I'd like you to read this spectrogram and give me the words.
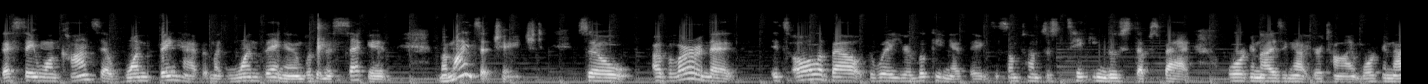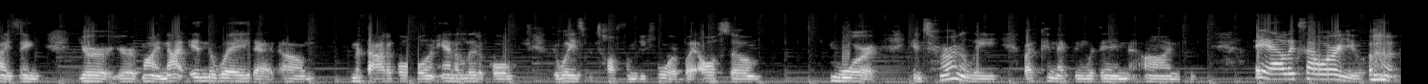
that same one concept, one thing happened, like one thing, and within a second, my mindset changed. So I've learned that it's all about the way you're looking at things and sometimes just taking those steps back organizing out your time organizing your your mind not in the way that um, methodical and analytical the way it's been taught from before but also more internally by connecting within on hey alex how are you?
